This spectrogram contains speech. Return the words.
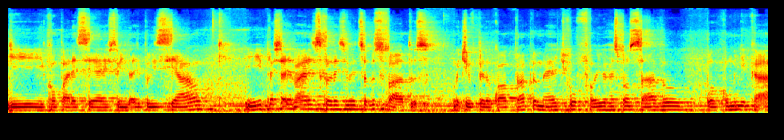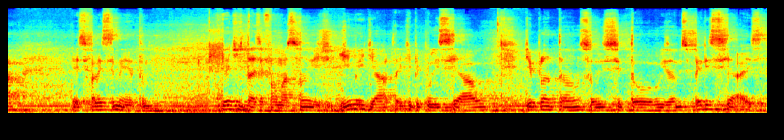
de comparecer à unidade policial e prestar vários esclarecimentos sobre os fatos, motivo pelo qual o próprio médico foi o responsável por comunicar esse falecimento. Diante de tais informações, de imediato a equipe policial de plantão solicitou exames periciais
